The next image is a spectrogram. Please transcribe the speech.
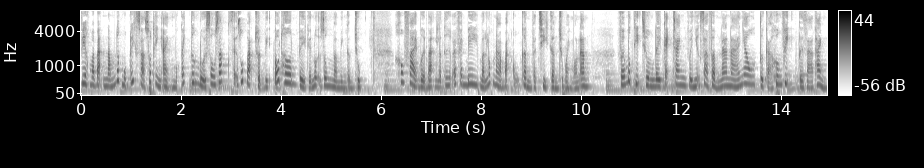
Việc mà bạn nắm được mục đích sản xuất hình ảnh một cách tương đối sâu sắc sẽ giúp bạn chuẩn bị tốt hơn về cái nội dung mà mình cần chụp. Không phải bởi bạn là thương hiệu F&B mà lúc nào bạn cũng cần và chỉ cần chụp ảnh món ăn. Với một thị trường đầy cạnh tranh với những sản phẩm na ná nhau từ cả hương vị tới giá thành,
